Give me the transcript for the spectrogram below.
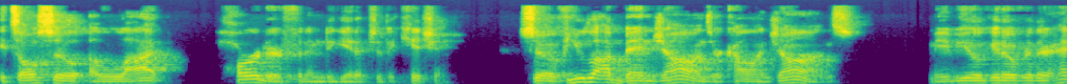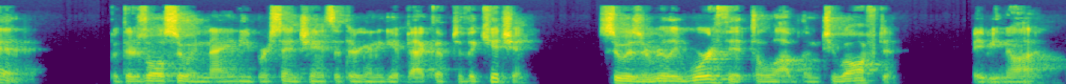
it's also a lot harder for them to get up to the kitchen. So if you lob Ben Johns or Collin Johns, maybe you'll get over their head. But there's also a 90% chance that they're going to get back up to the kitchen. So is it really worth it to lob them too often? Maybe not.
